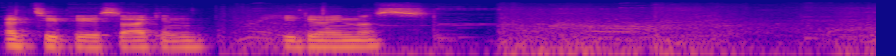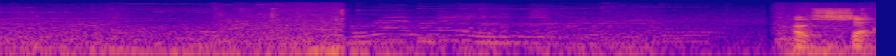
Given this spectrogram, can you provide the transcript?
I have TP, so I can be doing this. Oh shit.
